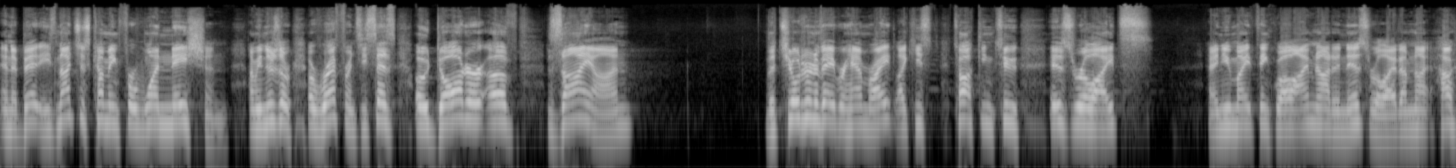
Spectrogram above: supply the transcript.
in a, bit, he's not just coming for one nation. I mean, there's a, a reference. He says, O daughter of Zion, the children of Abraham, right? Like he's talking to Israelites. And you might think, well, I'm not an Israelite. I'm not, how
